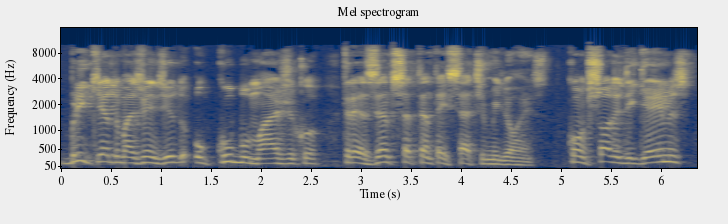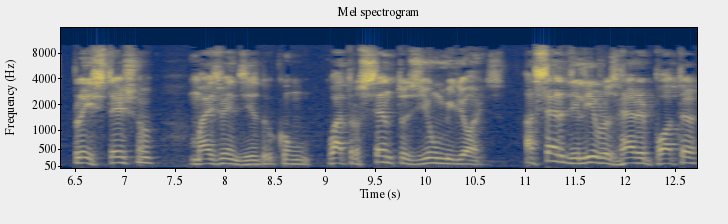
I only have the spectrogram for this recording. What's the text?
Brinquedo mais vendido, o Cubo Mágico, 377 milhões. Console de games, PlayStation, mais vendido com 401 milhões. A série de livros Harry Potter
